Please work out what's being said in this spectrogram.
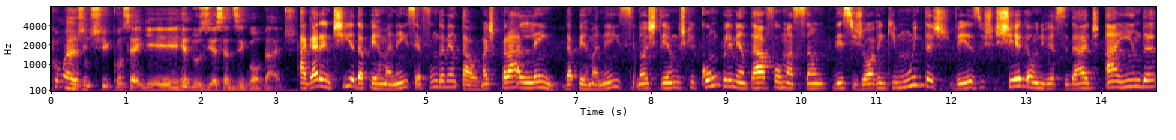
como a gente consegue reduzir essa desigualdade? A garantia da permanência é fundamental, mas para além da permanência, nós temos que complementar a formação desse jovem que muitas vezes chega à universidade ainda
